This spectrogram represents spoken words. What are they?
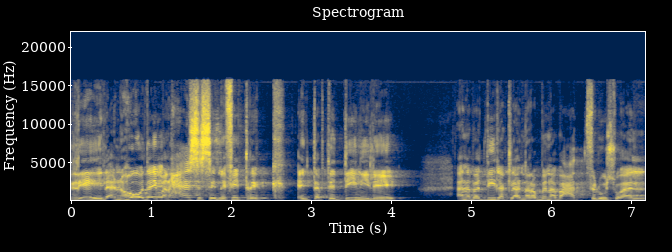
ليه؟ لأن هو دايما حاسس إن في تريك. أنت بتديني ليه؟ أنا بدي لك لأن ربنا بعت فلوس وقال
